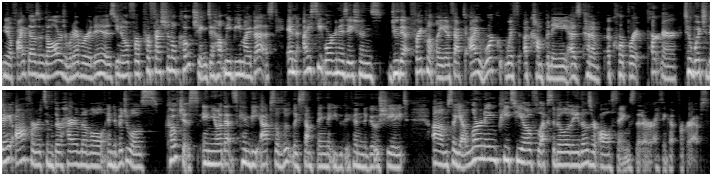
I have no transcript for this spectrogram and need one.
you know, $5,000 or whatever it is, you know, for professional coaching to help me be my best? And I see organizations do that frequently. In fact, I work with a company as kind of a corporate partner to which they offer some of their higher level individuals coaches and you know that can be absolutely something that you can negotiate um, so yeah learning pto flexibility those are all things that are i think up for grabs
